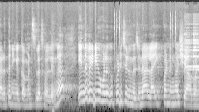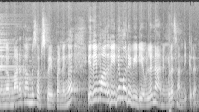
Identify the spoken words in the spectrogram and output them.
கருத்தை நீங்க கமெண்ட்ஸ்ல சொல்லுங்க. இந்த வீடியோ உங்களுக்கு பிடிச்சிருந்துச்சுன்னா லைக் பண்ணுங்க ஷேர் பண்ணுங்க. மறக்காம சப்ஸ்கிரைப் பண்ணுங்க. இதே மாதிரி இன்னும் ஒரு வீடியோவில் நான் உங்களை சந்திக்கிறேன்.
